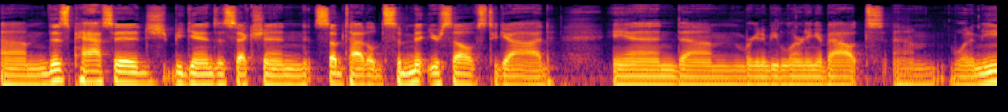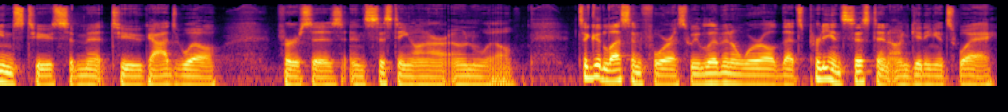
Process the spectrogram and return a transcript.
Um, this passage begins a section subtitled Submit Yourselves to God. And um, we're going to be learning about um, what it means to submit to God's will versus insisting on our own will. It's a good lesson for us. We live in a world that's pretty insistent on getting its way.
